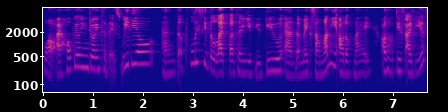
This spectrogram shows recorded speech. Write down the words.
Well, I hope you enjoyed today's video and uh, please hit the like button if you do and uh, make some money out of my out of these ideas.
